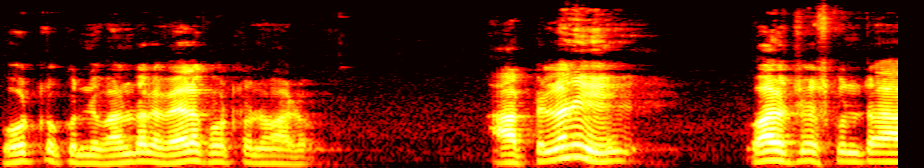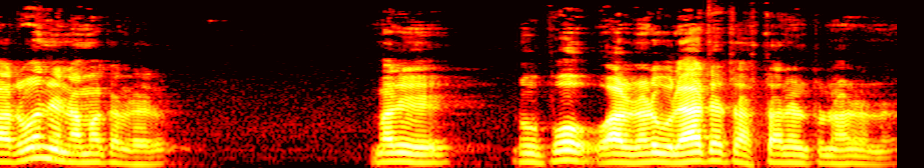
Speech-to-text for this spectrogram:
కోట్లు కొన్ని వందల వేల కోట్లు ఉన్నవాడు. ఆ పిల్లని వాళ్ళు చేసుకుంటారు అని నేను నమ్మకం లేదు. మరి నువ్వు పో వాళ్ళు నడుగు లేకపోతే వస్తానంటున్నాడు అన్నాడు.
